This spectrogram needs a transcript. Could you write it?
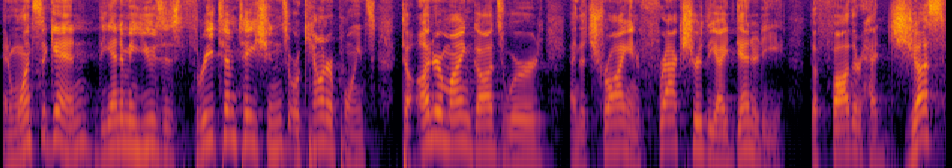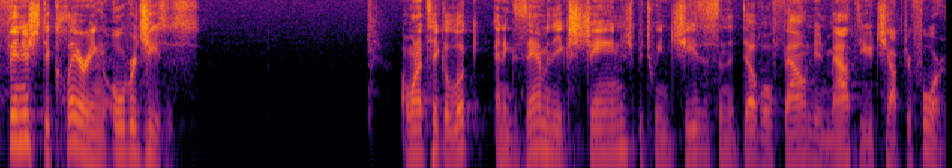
And once again, the enemy uses three temptations or counterpoints to undermine God's word and to try and fracture the identity the Father had just finished declaring over Jesus. I want to take a look and examine the exchange between Jesus and the devil found in Matthew chapter 4.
